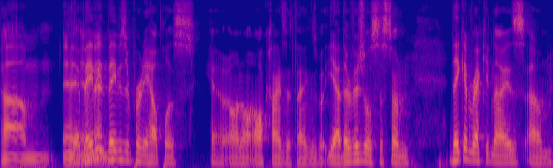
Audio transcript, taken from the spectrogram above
Um, and, Yeah, and baby, then- babies are pretty helpless you know, on all, all kinds of things. But yeah, their visual system, they can recognize. Um,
